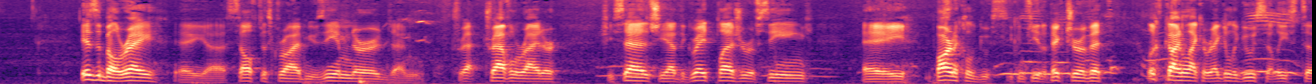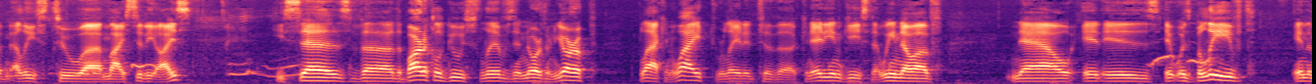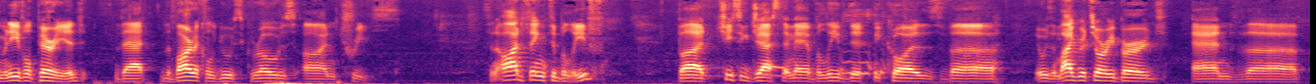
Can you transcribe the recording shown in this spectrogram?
Isabel Ray, a uh, self described museum nerd and tra- travel writer, she says she had the great pleasure of seeing a barnacle goose. You can see the picture of it. Looks kind of like a regular goose, at least to, at least to uh, my city eyes. He says the, the barnacle goose lives in northern Europe, black and white, related to the Canadian geese that we know of. Now, it is it was believed in the medieval period that the barnacle goose grows on trees. It's an odd thing to believe, but she suggests they may have believed it because the it was a migratory bird and the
